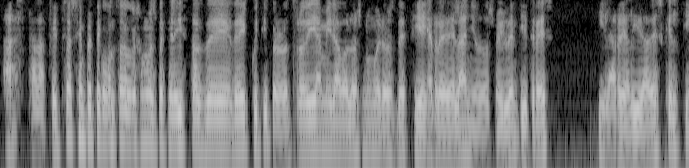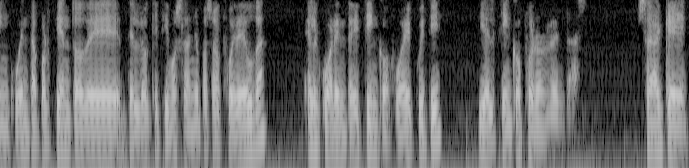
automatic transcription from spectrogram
hasta la fecha siempre te he contado que somos especialistas de, equity, pero el otro día miraba los números de cierre del año 2023 y la realidad es que el 50% de, de lo que hicimos el año pasado fue deuda, el 45% fue equity y el 5% fueron rentas. O sea que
